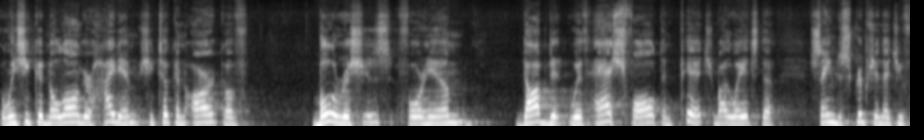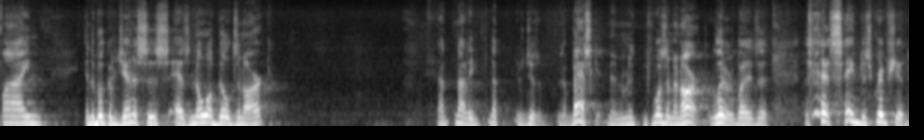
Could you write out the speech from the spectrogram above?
But when she could no longer hide him, she took an ark of bulrushes for him, daubed it with asphalt and pitch. By the way, it's the same description that you find in the book of Genesis as Noah builds an ark. Not, not, a, not it was just it was a basket. And It wasn't an ark, literally, but it's a that same description.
